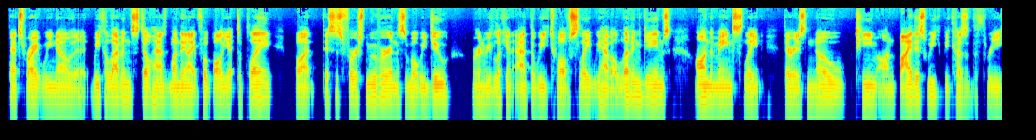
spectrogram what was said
That's right. We know that Week 11 still has Monday Night Football yet to play, but this is First Mover, and this is what we do. We're going to be looking at the Week 12 slate. We have 11 games on the main slate. There is no team on bye this week because of the three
